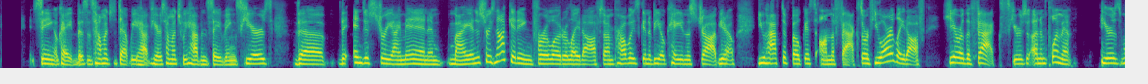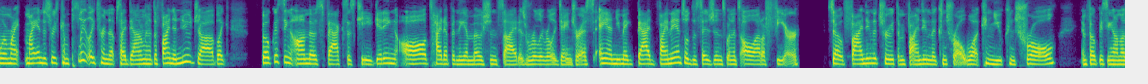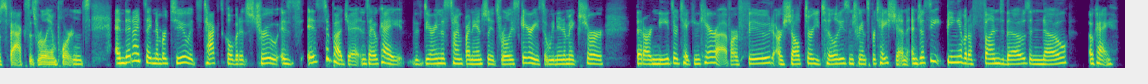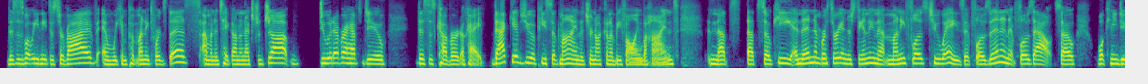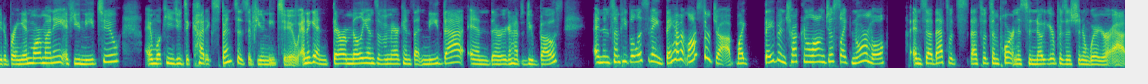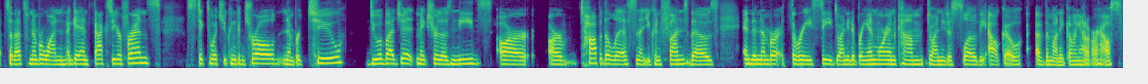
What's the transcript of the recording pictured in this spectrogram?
Seeing, okay, this is how much debt we have. Here's how much we have in savings. Here's the the industry I'm in, and my industry is not getting furloughed or laid off, so I'm probably going to be okay in this job. You know, you have to focus on the facts. Or if you are laid off, here are the facts. Here's unemployment here's where my, my industry is completely turned upside down. I'm gonna have to find a new job. Like focusing on those facts is key. Getting all tied up in the emotion side is really, really dangerous. And you make bad financial decisions when it's all out of fear. So finding the truth and finding the control. What can you control? And focusing on those facts is really important. And then I'd say number two, it's tactical, but it's true, is is to budget and say, okay, during this time financially, it's really scary. So we need to make sure that our needs are taken care of our food, our shelter, utilities, and transportation. And just being able to fund those and know, okay, this is what we need to survive, and we can put money towards this. I'm going to take on an extra job, do whatever I have to do this is covered. Okay. That gives you a peace of mind that you're not going to be falling behind. And that's that's so key. And then number three understanding that money flows two ways. It flows in and it flows out. So what can you do to bring in more money if you need to? And what can you do to cut expenses if you need to? And again there are millions of americans that need that and they're going to have to do both. And then some people listening they haven't lost their job. Like they've been trucking along just like normal and so that's what's that's what's important is to know your position and where you're at. So that's number 1. Again, facts to your friends, stick to what you can control. Number 2, do a budget, make sure those needs are are top of the list and that you can fund those. And then number 3, see, do I need to bring in more income? Do I need to slow the outgo of the money going out of our house?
